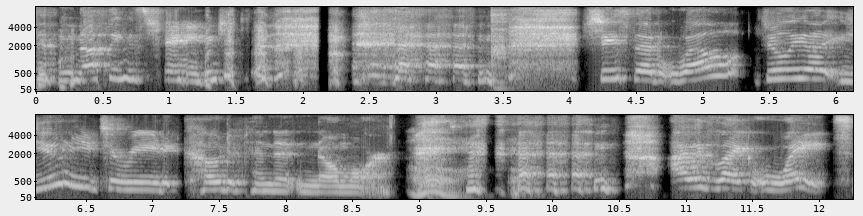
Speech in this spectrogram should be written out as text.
nothing's changed. and she said, Well, Julia, you need to read Codependent No More. Oh. oh. I was like, Wait,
